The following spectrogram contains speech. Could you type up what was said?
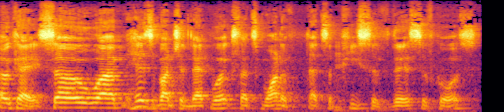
Okay, so um, here's a bunch of networks. That's one of that's a piece of this, of course.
